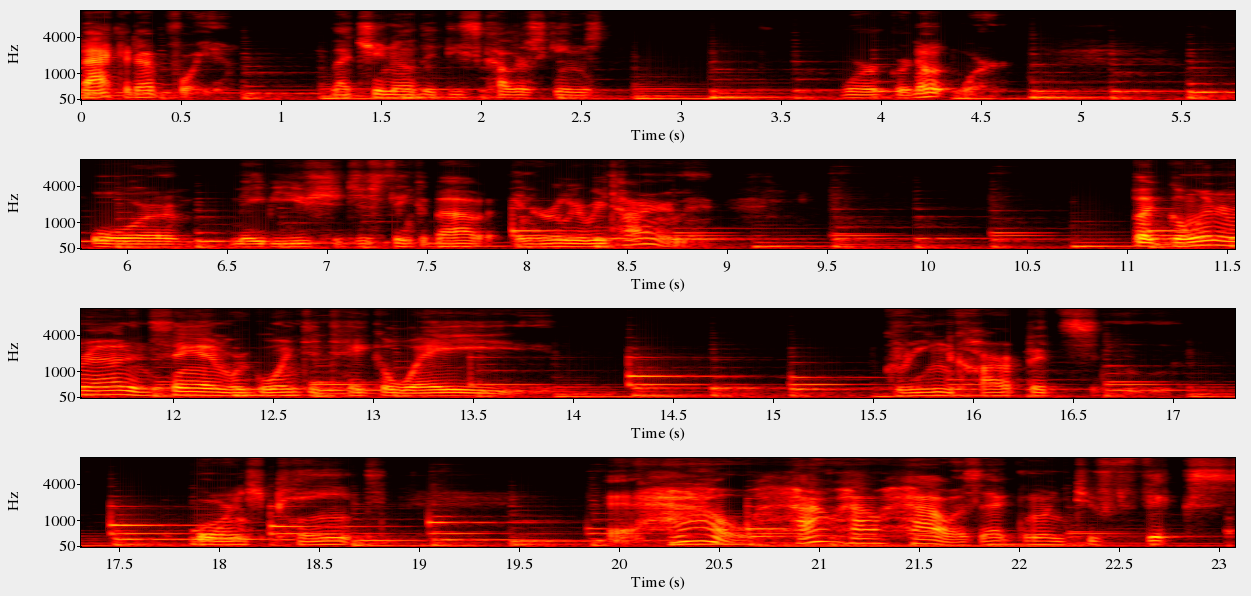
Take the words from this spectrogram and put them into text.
back it up for you, let you know that these color schemes work or don't work. Or maybe you should just think about an early retirement. But going around and saying we're going to take away green carpets, orange paint. Eh, how, how, how, how is that going to fix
